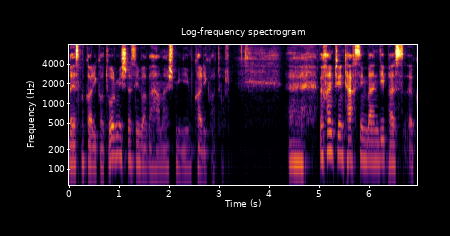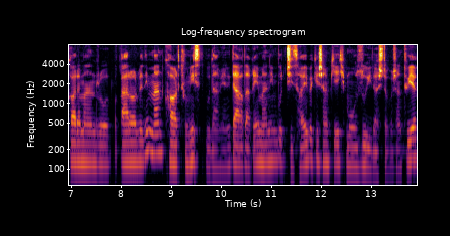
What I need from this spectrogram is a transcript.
به اسم کاریکاتور می‌شناسیم و به همش میگیم کاریکاتور. بخوایم تو این تقسیم بندی پس کار من رو قرار بدیم. من کارتونیست بودم. یعنی دغدغه من این بود چیزهایی بکشم که یک موضوعی داشته باشن. توی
